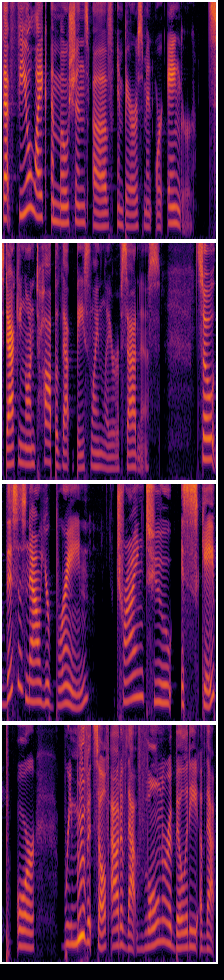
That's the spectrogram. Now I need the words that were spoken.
that feel like emotions of embarrassment or anger, stacking on top of that baseline layer of sadness. So, this is now your brain trying to escape or remove itself out of that vulnerability of that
